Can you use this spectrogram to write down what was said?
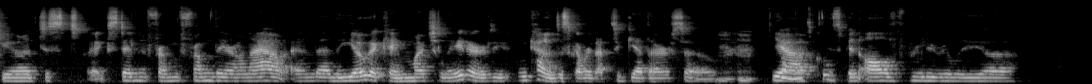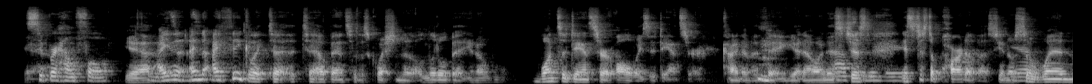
you know just extended from from there on out, and then the yoga came much later. We kind of discovered that together. So Mhm. yeah, that's cool. it's been all really really uh, yeah. super helpful. Yeah, I, and I think like to to help answer this question a little bit, you know, once a dancer always a dancer kind of a thing you know and it's just it's just a part of us you know yeah. so when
